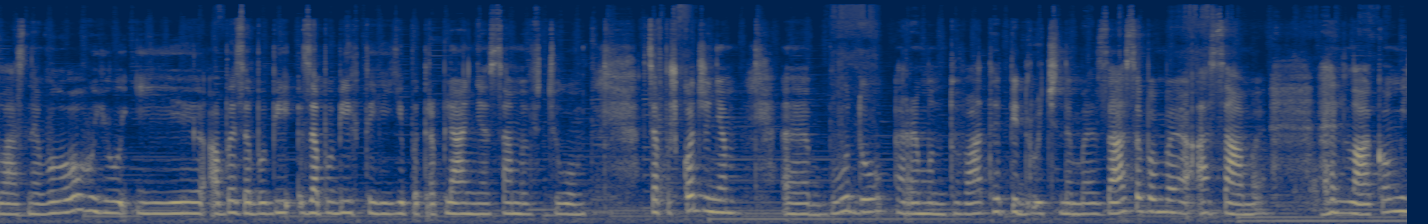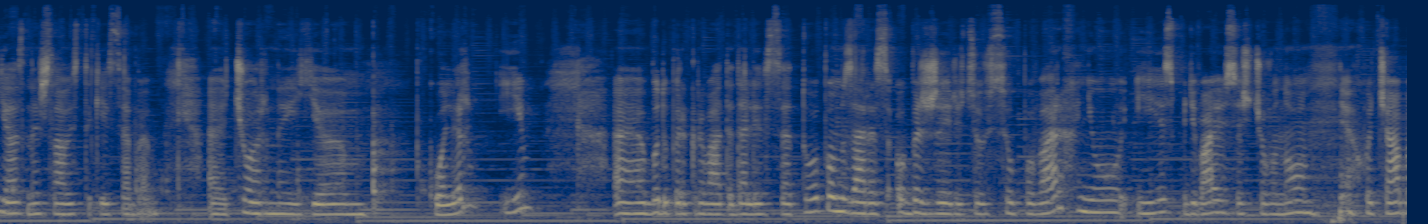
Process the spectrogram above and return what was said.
власне вологою, і аби запобігти її потрапляння саме в цю в це пошкодження, е, буду ремонтувати підручними засобами, а саме гель-лаком. Я знайшла ось такий себе е, чорний е, колір і буду перекривати далі все топом. Зараз обезжирю цю всю поверхню і сподіваюся, що воно е, хоча б,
